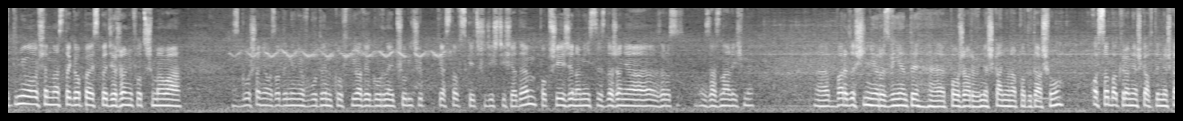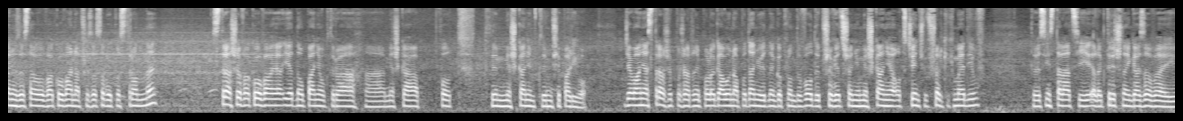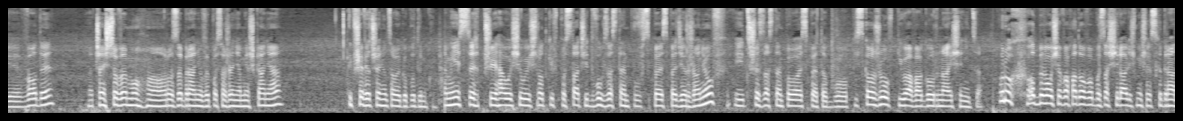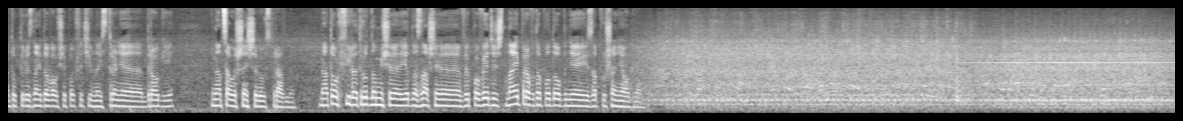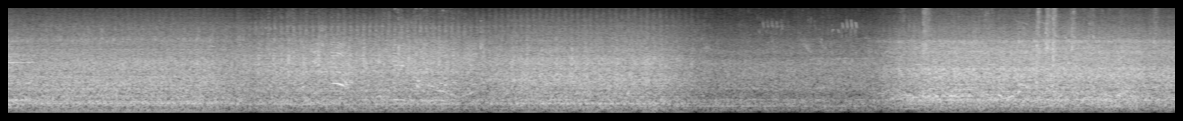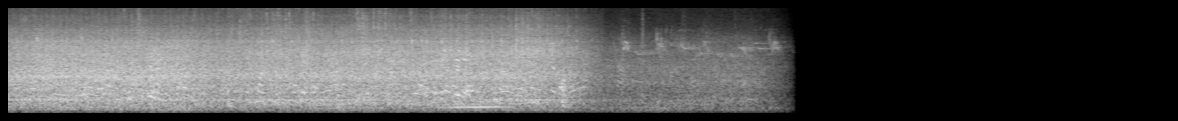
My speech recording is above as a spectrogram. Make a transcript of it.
W dniu 18 PSP Dzierżoniów otrzymała zgłoszenie o zadymieniu w budynku w Piławie Górnej przy ulicy Piastowskiej 37. Po przyjeździe na miejsce zdarzenia zaznaliśmy e, bardzo silnie rozwinięty e, pożar w mieszkaniu na poddaszu. Osoba, która mieszka w tym mieszkaniu została ewakuowana przez osoby postronne. Straż ewakuowała jedną panią, która e, mieszkała pod tym mieszkaniem, w którym się paliło. Działania straży pożarnej polegały na podaniu jednego prądu wody, przewietrzeniu mieszkania, odcięciu wszelkich mediów, to jest instalacji elektrycznej, gazowej, wody, częściowemu rozebraniu wyposażenia mieszkania i przewietrzeniu całego budynku. Na miejsce przyjechały siły i środki w postaci dwóch zastępów z PSP Dzierżoniów i trzy zastępy OSP. To było Piskorzów, Piława Górna i Sienica. Ruch odbywał się wahadowo, bo zasilaliśmy się z hydrantu, który znajdował się po przeciwnej stronie drogi i na całe szczęście był sprawny. Na tą chwilę trudno mi się jednoznacznie wypowiedzieć. Najprawdopodobniej zapruszenie ognia.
